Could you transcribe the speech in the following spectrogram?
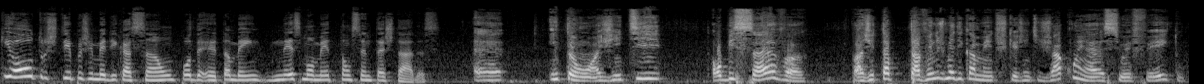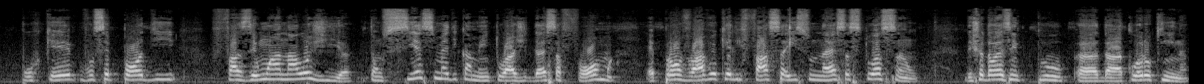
Que outros tipos de medicação eh, também, nesse momento, estão sendo testadas? É, então, a gente observa, a gente está tá vendo os medicamentos que a gente já conhece o efeito, porque você pode fazer uma analogia. Então, se esse medicamento age dessa forma, é provável que ele faça isso nessa situação. Deixa eu dar o um exemplo uh, da cloroquina.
